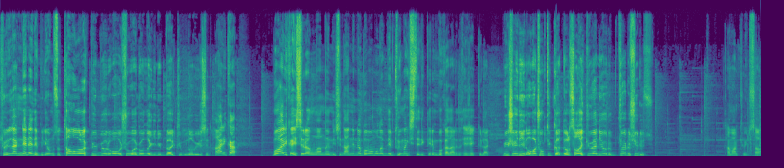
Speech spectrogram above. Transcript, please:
Köylüler nerede biliyor musun? Tam olarak bilmiyorum ama şu vagonla gidip belki bulabilirsin. Harika. Bu harika esir alınanların içinde annemle babam olabilir. Duymak istediklerim bu kadardı. Teşekkürler. Bir şey değil ama çok dikkatli ol. Sana güveniyorum. Görüşürüz. Tamam köylü sağ ol.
